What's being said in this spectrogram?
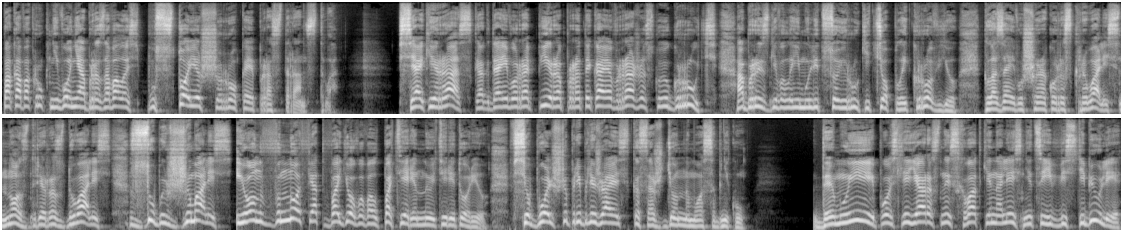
пока вокруг него не образовалось пустое широкое пространство. Всякий раз, когда его рапира, протыкая вражескую грудь, обрызгивала ему лицо и руки теплой кровью, глаза его широко раскрывались, ноздри раздувались, зубы сжимались, и он вновь отвоевывал потерянную территорию, все больше приближаясь к осажденному особняку. Демуи после яростной схватки на лестнице и в вестибюле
